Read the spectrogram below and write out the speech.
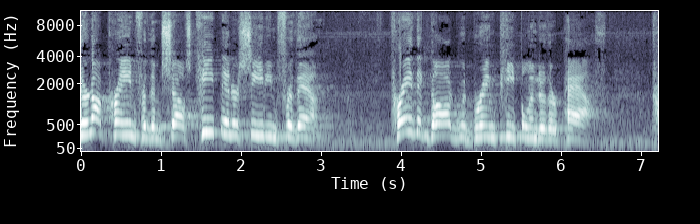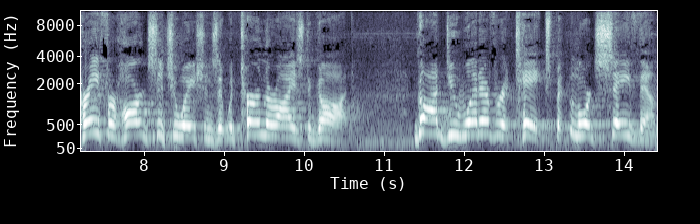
They're not praying for themselves. Keep interceding for them. Pray that God would bring people into their path. Pray for hard situations that would turn their eyes to God. God, do whatever it takes, but Lord, save them.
